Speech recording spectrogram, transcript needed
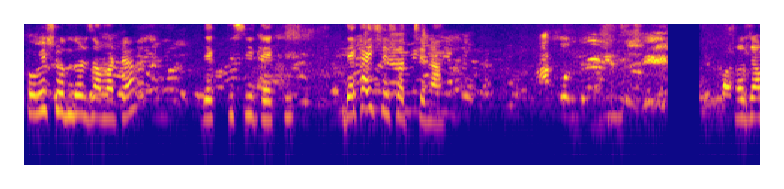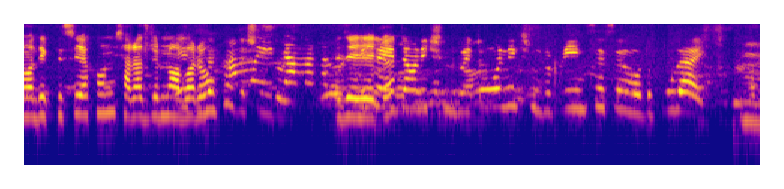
খুবই সুন্দর জামাটা। দেখতেছি দেখি। দেখাই শেষ হচ্ছে না। জামা দেখতেছি এখন সারার জন্য আবারও। দেখো এটা সুন্দর। যে এটা। অনেক সুন্দর এটা অনেক সুন্দর। প্রিন্সেসের মতো পুরাই। হুম।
